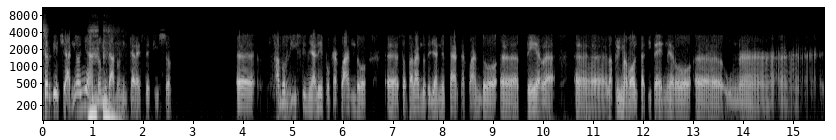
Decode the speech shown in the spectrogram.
per 10 anni ogni anno mi danno un interesse fisso. Eh, famosissimi all'epoca quando, eh, sto parlando degli anni 80, quando per eh, la prima volta divennero eh, un, eh,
